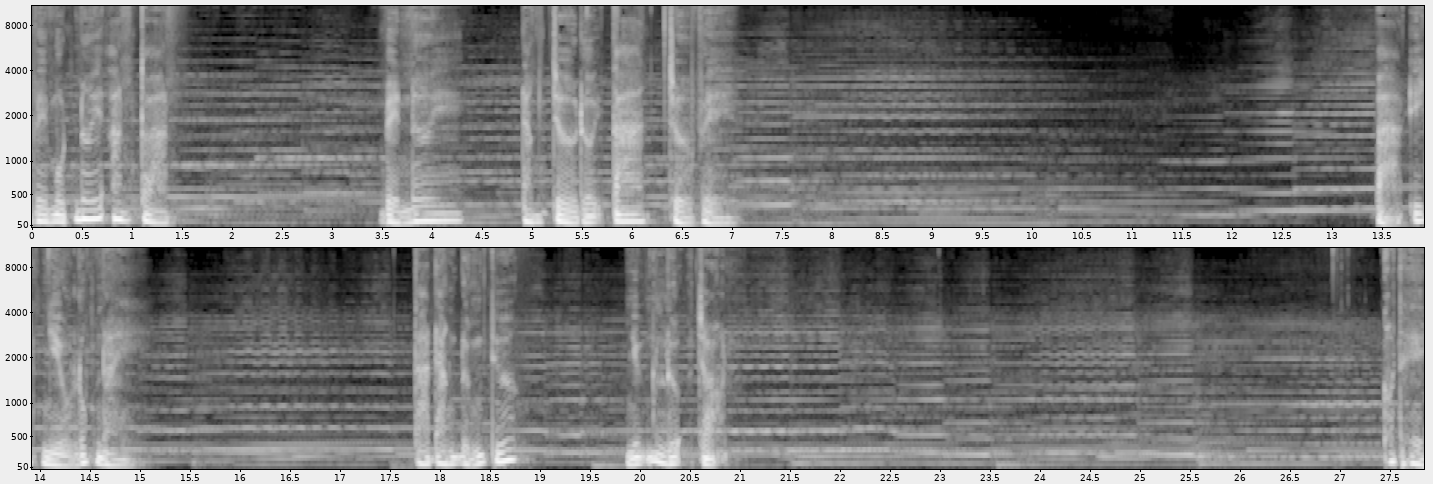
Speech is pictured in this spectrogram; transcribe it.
Về một nơi an toàn. Về nơi đang chờ đợi ta trở về. Và ít nhiều lúc này, ta đang đứng trước những lựa chọn. Có thể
